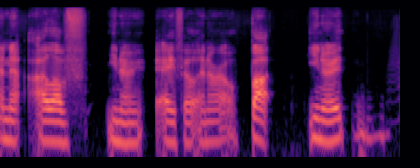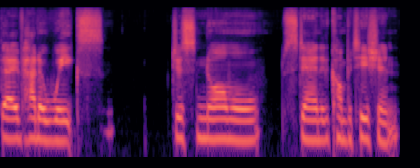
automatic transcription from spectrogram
and I love, you know, AFL, NRL, but, you know, they've had a week's just normal standard competition.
